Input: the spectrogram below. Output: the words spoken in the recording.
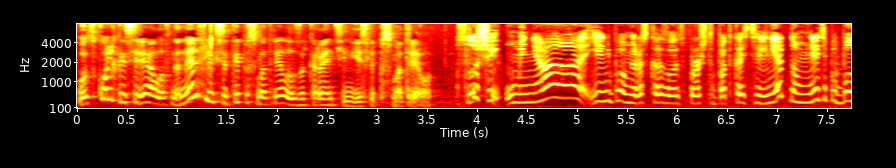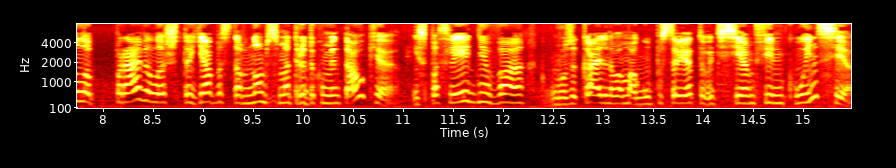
Вот сколько сериалов на Netflix ты посмотрела за карантин, если посмотрела? Слушай, у меня, я не помню, рассказывала это в прошлом подкасте или нет, но у меня, типа, было правило, что я в основном смотрю документалки. Из последнего музыкального могу посоветовать всем фильм «Куинси»,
